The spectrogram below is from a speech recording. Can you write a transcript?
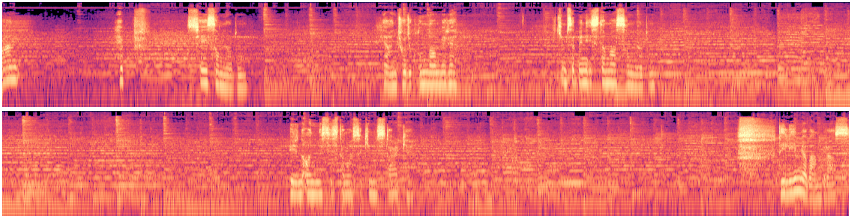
Ben hep şey sanıyordum. Yani çocukluğumdan beri kimse beni istemez sanıyordum. Birini annesi istemezse kim ister ki? Deliyim ya ben biraz.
